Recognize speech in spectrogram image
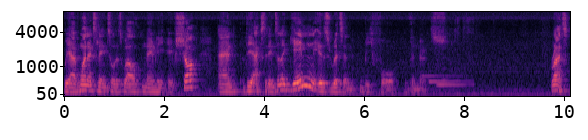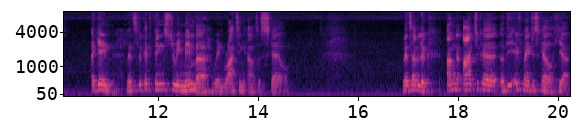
we have one accidental as well, namely F sharp, and the accidental again is written before the notes. Right, again, let's look at things to remember when writing out a scale. Let's have a look. I'm, i took a, uh, the F major scale here.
